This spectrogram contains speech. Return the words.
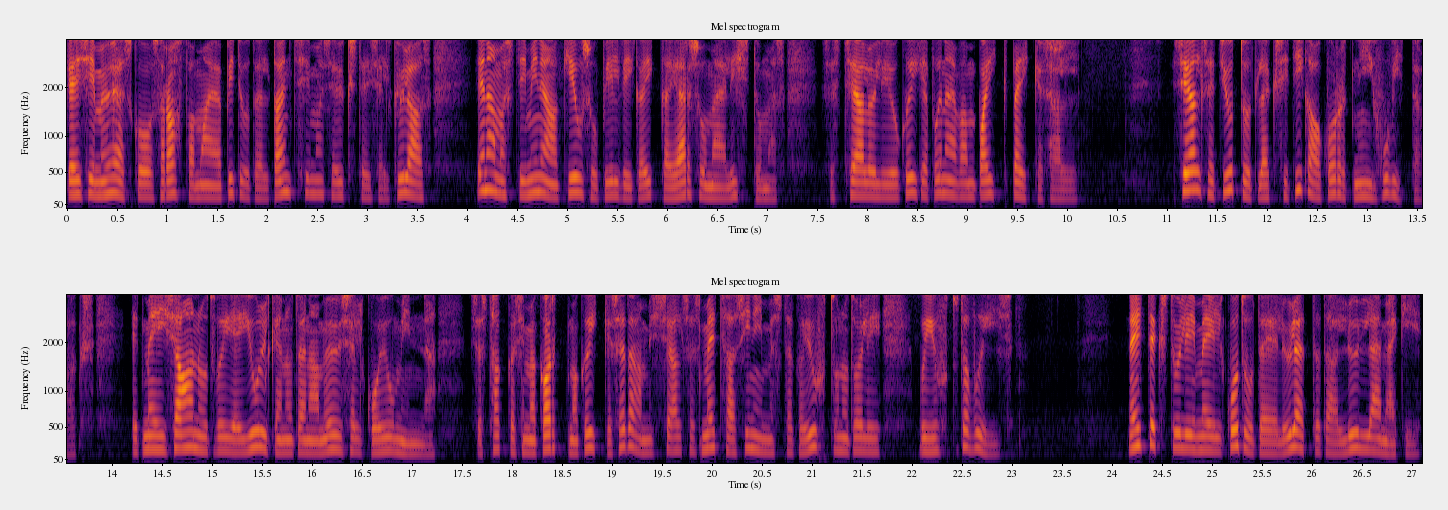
käisime üheskoos Rahvamaja pidudel tantsimas ja üksteisel külas, enamasti mina kiusupilviga ikka Järsumäel istumas, sest seal oli ju kõige põnevam paik päikese all. Sealsed jutud läksid iga kord nii huvitavaks, et me ei saanud või ei julgenud enam öösel koju minna, sest hakkasime kartma kõike seda, mis sealses metsas inimestega juhtunud oli või juhtuda võis. näiteks tuli meil koduteel ületada Lüllemägi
